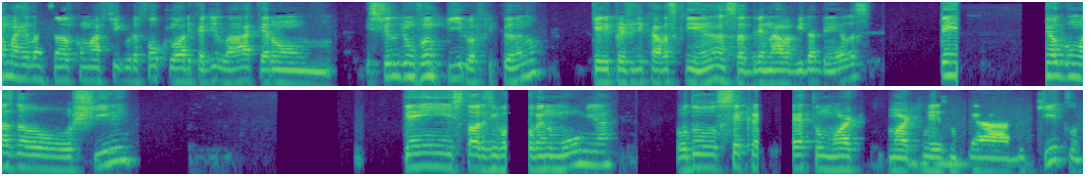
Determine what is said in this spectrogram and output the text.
uma relação com uma figura folclórica de lá, que era um estilo de um vampiro africano, que ele prejudicava as crianças, drenava a vida delas. Tem algumas do Chile. Tem histórias envolvendo múmia, ou do secreto morte, morte mesmo, que é a do título.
